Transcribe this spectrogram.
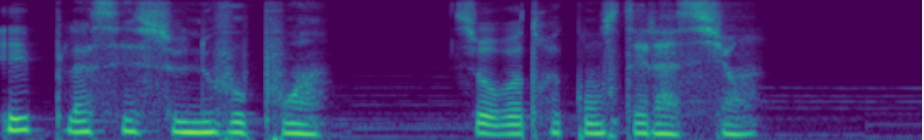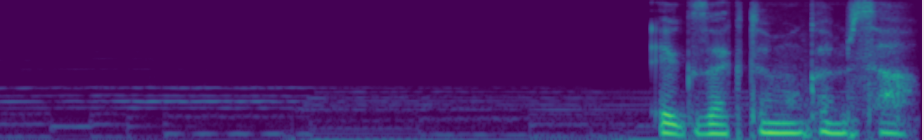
et placer ce nouveau point sur votre constellation. exactement comme ça.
